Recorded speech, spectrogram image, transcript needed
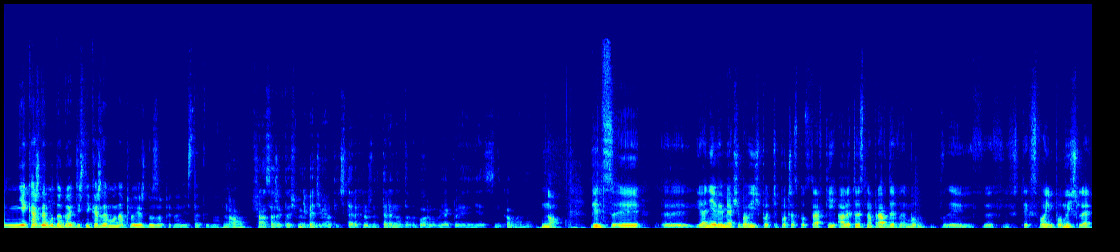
nie każdemu dogodzisz, nie każdemu naplujesz do zupy, no niestety, no. No, szansa, że ktoś nie będzie miał tych czterech różnych terenów do wyboru jakby jest znikoma, nie? No, więc y, y, ja nie wiem, jak się bawić pod, podczas podstawki, ale to jest naprawdę w, w, w, w tych swoim pomyśle,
